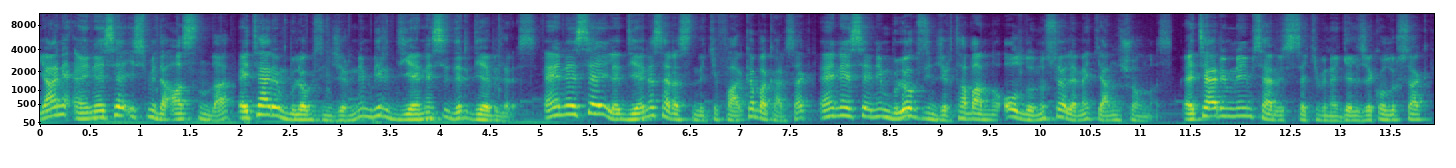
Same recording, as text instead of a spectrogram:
Yani ENS ismi de aslında Ethereum blok zincirinin bir DNS'idir diyebiliriz. ENS ile DNS arasındaki farka bakarsak ENS'nin blok zincir tabanlı olduğunu söylemek yanlış olmaz. Ethereum Name Services ekibine gelecek olursak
